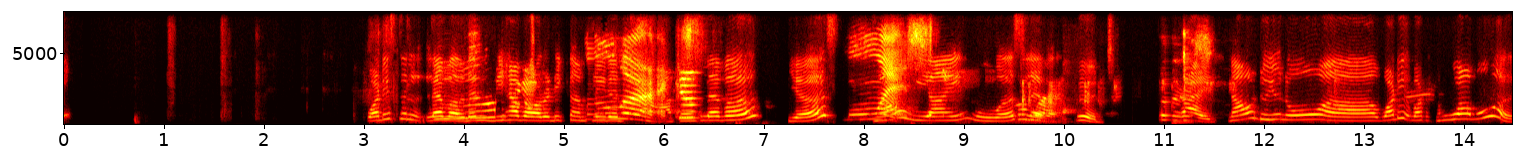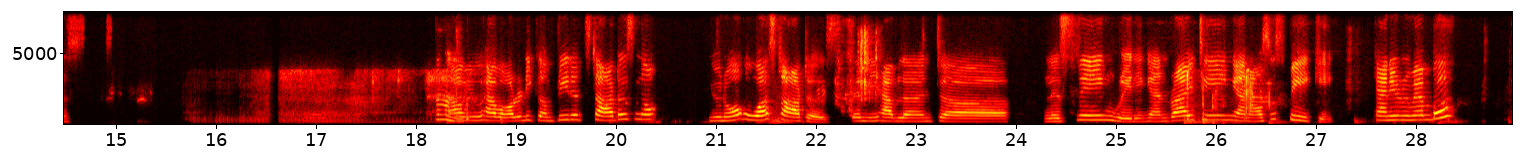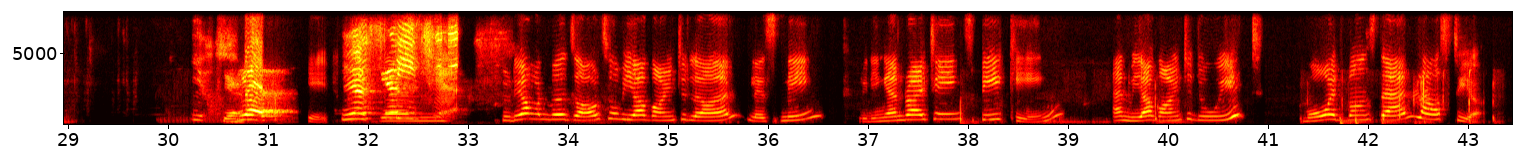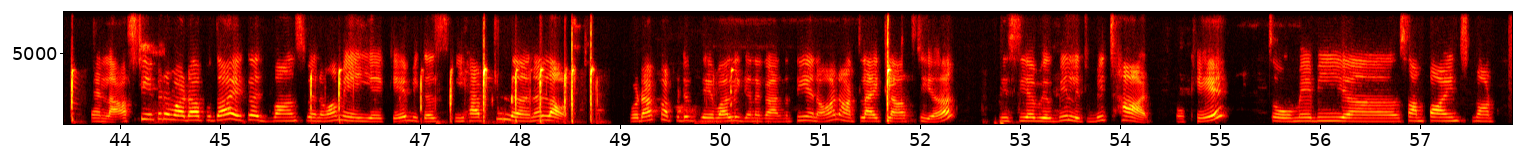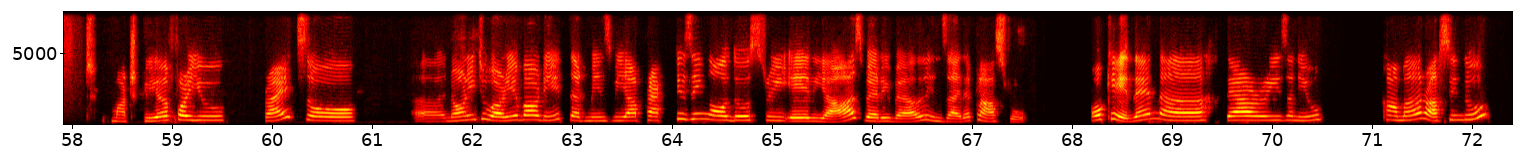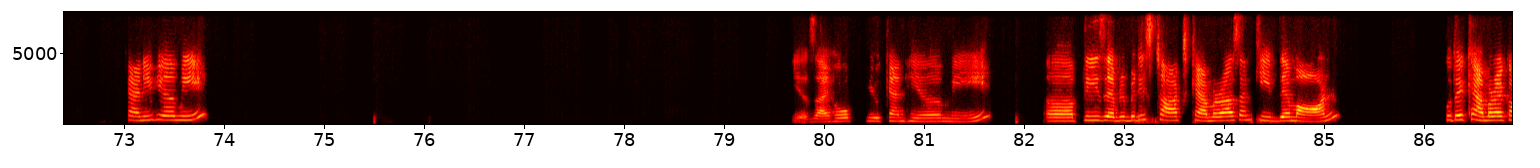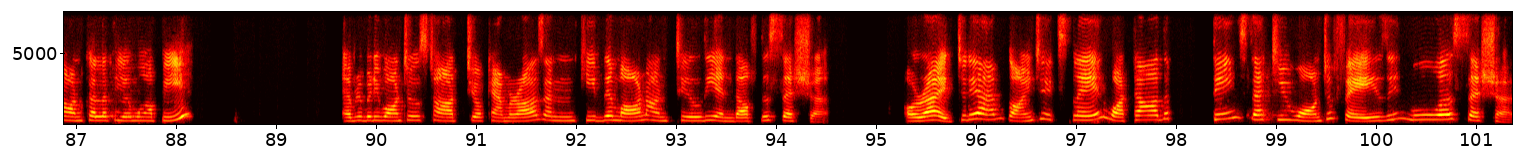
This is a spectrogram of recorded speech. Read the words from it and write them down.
What is the level? Then we have already completed Movers. starters level. Yes. Now we are in movers level. Good. Right. Now, do you know uh, what, is, what who are movers? Now you have already completed starters, no? you know, who are starters. Then we have learned uh, listening, reading and writing, and also speaking. Can you remember? Yes. Yes. Okay. Yes. yes. Today onwards also we are going to learn listening, reading and writing, speaking, and we are going to do it more advanced than last year. And last year, vada puta, advanced because we have to learn a lot. ගොඩක් අපිට දේවල් ඉගෙන ගන්න තියෙනවා not like last year. This year will be a little bit hard. Okay. So maybe uh, some points not much clear for you, right? So uh, no need to worry about it. That means we are practicing all those three areas very well inside the classroom. Okay, then uh, there is a newcomer, Rasindu. Can you hear me? Yes, I hope you can hear me. Uh, please, everybody start cameras and keep them on. පුතේ camera එක on කරලා තියමු අපි. Everybody want to start your cameras and keep them on until the end of the session. All right, today I'm going to explain what are the things that you want to face in movers session.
